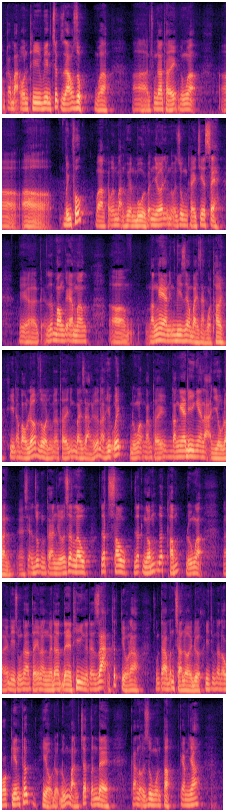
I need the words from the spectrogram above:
các bạn ôn thi viên chức giáo dục và uh, ờ, chúng ta thấy đúng không ạ? Uh, ở Vĩnh Phúc và cảm ơn bạn Huyền Bùi vẫn nhớ những nội dung thầy chia sẻ. Thì uh, rất mong các em uh, lắng nghe những video bài giảng của thầy. Khi đã vào lớp rồi chúng ta thấy những bài giảng rất là hữu ích đúng không các em thấy chúng ta nghe đi nghe lại nhiều lần sẽ giúp chúng ta nhớ rất lâu rất sâu rất ngấm rất thấm đúng không ạ? Đấy thì chúng ta thấy là người ta đề thi người ta dạng thức kiểu nào chúng ta vẫn trả lời được khi chúng ta đã có kiến thức hiểu được đúng bản chất vấn đề các nội dung ôn tập các em nhé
